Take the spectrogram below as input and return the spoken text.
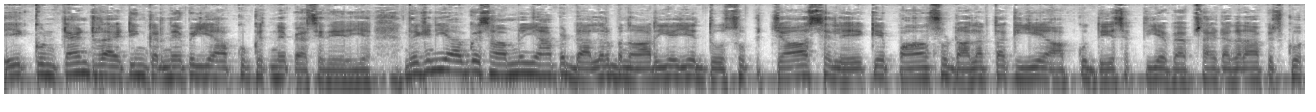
एक कंटेंट राइटिंग करने पे ये आपको कितने पैसे दे रही है? देखें जी, आपके सामने यहाँ पे डॉलर बना रही है। ये 250 से लेके 500 डॉलर तक ये आपको दे सकती है वेबसाइट। अगर आप इसको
